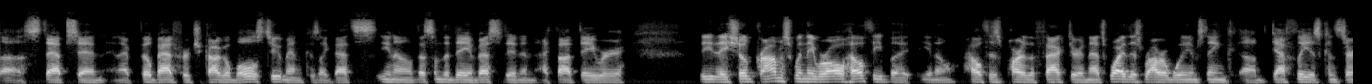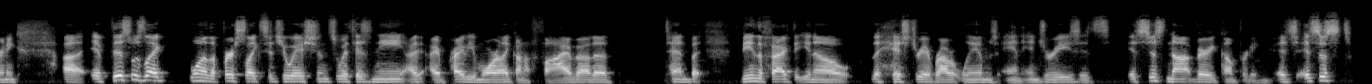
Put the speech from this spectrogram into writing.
uh, steps, and and I feel bad for Chicago Bulls too, man, because like that's you know that's something they invested in, and I thought they were they, they showed promise when they were all healthy, but you know, health is part of the factor, and that's why this Robert Williams thing um, definitely is concerning. Uh, if this was like one of the first like situations with his knee, I, I'd probably be more like on a five out of ten. But being the fact that you know the history of Robert Williams and injuries, it's it's just not very comforting. It's it's just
